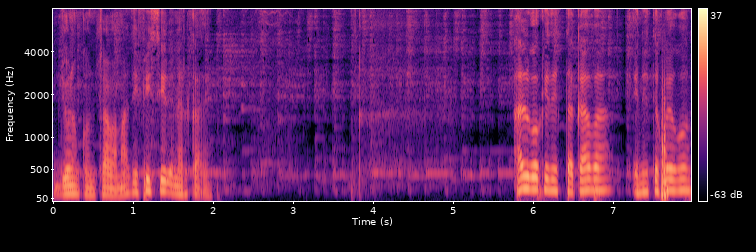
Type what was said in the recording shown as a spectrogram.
yo lo encontraba más difícil en arcade. Algo que destacaba en este juego,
